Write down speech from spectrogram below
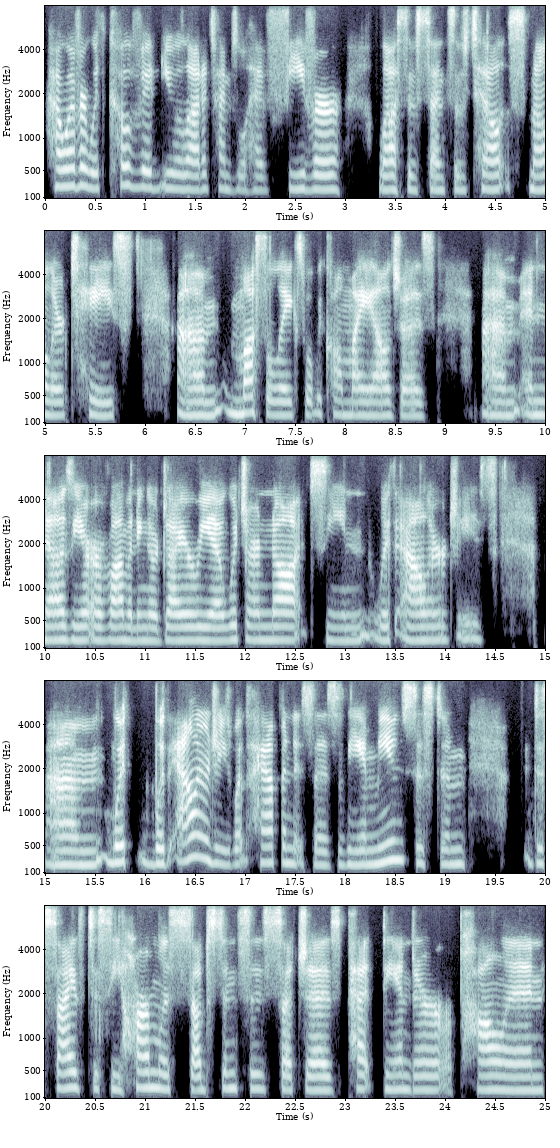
However, with COVID, you a lot of times will have fever, loss of sense of smell or taste, um, muscle aches, what we call myalgias, um, and nausea or vomiting or diarrhea, which are not seen with allergies. Um, with, with allergies, what's happened, it says the immune system decides to see harmless substances such as pet dander or pollen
